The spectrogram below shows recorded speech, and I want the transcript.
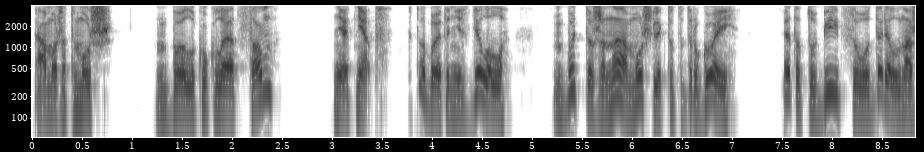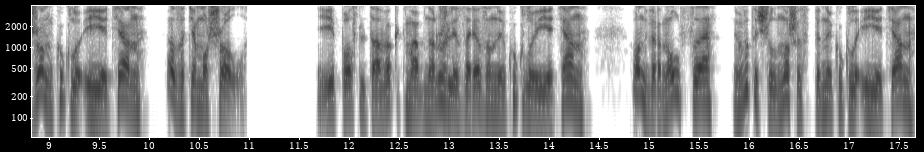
а может муж, был куклой отцом? Нет-нет, кто бы это ни сделал, будь то жена, муж или кто-то другой, этот убийца ударил ножом куклу Иетян, а затем ушел. И после того, как мы обнаружили зарезанную куклу Иетян, он вернулся, вытащил нож из спины куклы Иетян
